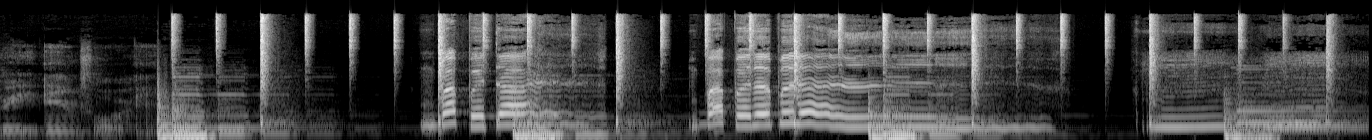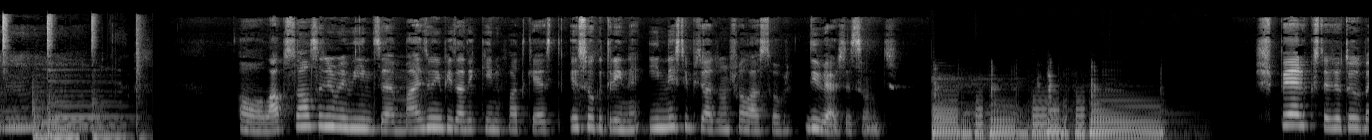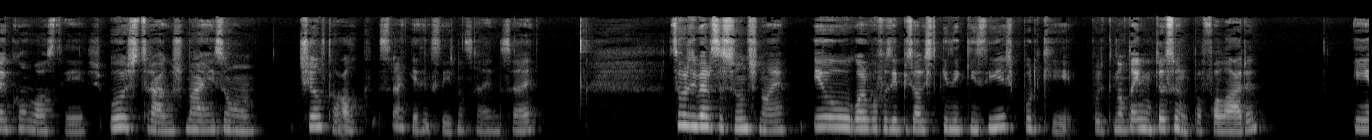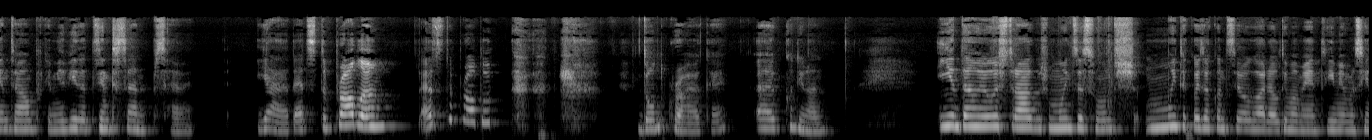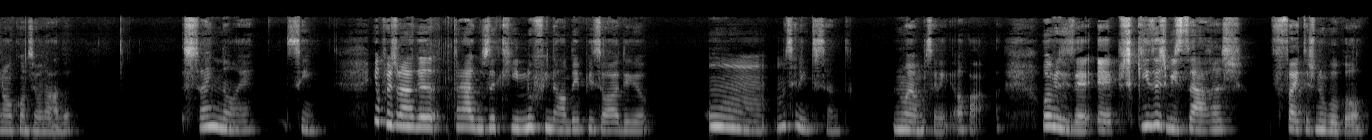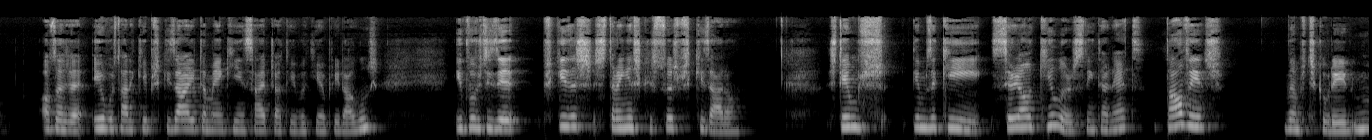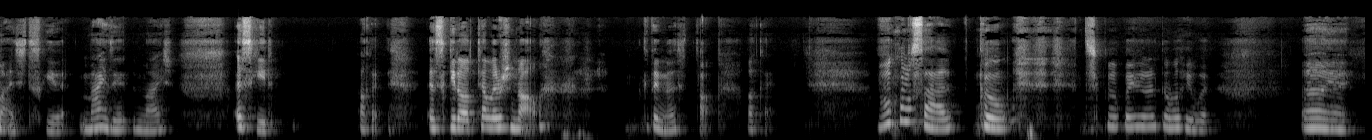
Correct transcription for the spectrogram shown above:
Hum. Olá pessoal, sejam bem-vindos a mais um episódio aqui no podcast. Eu sou a Catarina e neste episódio vamos falar sobre diversos assuntos. Espero que esteja tudo bem com vocês. Hoje trago-vos mais um Chill Talk. Será que é assim que se diz? Não sei, não sei. Sobre diversos assuntos, não é? Eu agora vou fazer episódios de 15 em 15 dias. Porquê? Porque não tenho muito assunto para falar. E então, porque a minha vida é desinteressante, percebem? Yeah, that's the problem. That's the problem. Don't cry, ok? Uh, continuando. E então eu hoje trago-vos muitos assuntos. Muita coisa aconteceu agora ultimamente e mesmo assim não aconteceu nada. Estranho, não é? Sim. E depois trago- trago-vos aqui no final do episódio um, uma cena interessante. Não é uma cena. Opa, vou-vos dizer, é pesquisas bizarras feitas no Google. Ou seja, eu vou estar aqui a pesquisar e também aqui em site já estive aqui a abrir alguns. E vou-vos dizer pesquisas estranhas que as pessoas pesquisaram. Temos, temos aqui serial killers na internet? Talvez. Vamos descobrir mais de seguida. Mais, mais. A seguir. Ok. A seguir ao telejornal. Catarina, tá. Ok. Vou começar com. Desculpem, agora estou a rir. Ai, ai.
